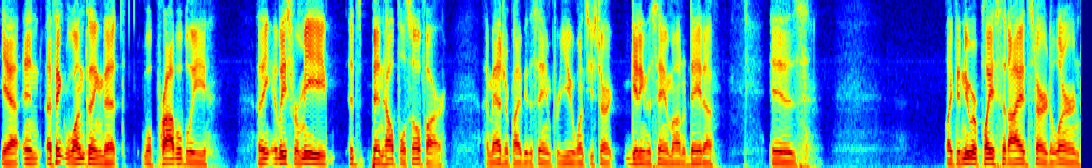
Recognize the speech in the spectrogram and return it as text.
Yeah, and I think one thing that will probably, I think at least for me, it's been helpful so far. I imagine it'll probably be the same for you once you start getting the same amount of data. Is like the newer place that I had started to learn.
